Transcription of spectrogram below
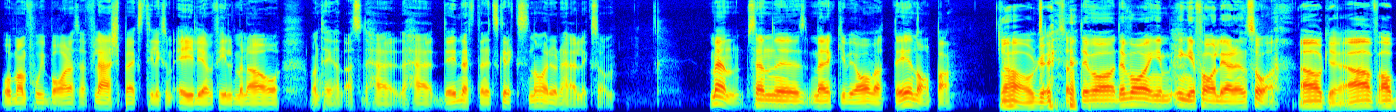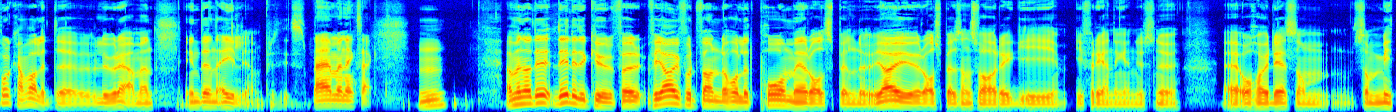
Och man får ju bara så flashbacks till liksom Alien-filmerna och man tänker att alltså det här, det här, det är nästan ett skräckscenario det här liksom. Men sen eh, märker vi av att det är en apa. Jaha, okej. Så att det var, det var ingen, ingen farligare än så. Ja okej, ja, apor kan vara lite luriga men inte en alien precis. Nej men exakt. Mm. Ja men det, det är lite kul för, för jag har ju fortfarande hållit på med rollspel nu. Jag är ju rollspelsansvarig i, i föreningen just nu eh, och har ju det som, som mitt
